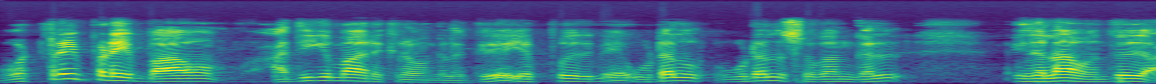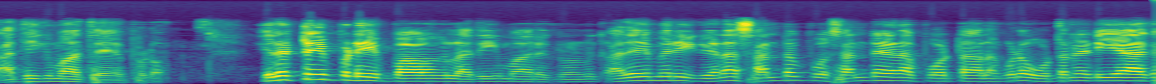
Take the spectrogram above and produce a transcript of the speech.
ஒற்றைப்படை பாவம் அதிகமாக இருக்கிறவங்களுக்கு எப்போதுமே உடல் உடல் சுகங்கள் இதெல்லாம் வந்து அதிகமாக தேவைப்படும். இரட்டைப்படை பாவங்கள் அதிகமாக இருக்கிறவங்களுக்கு அதே மாதிரி ஏன்னா சண்டை போ சண்டை என போட்டாலும் கூட உடனடியாக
